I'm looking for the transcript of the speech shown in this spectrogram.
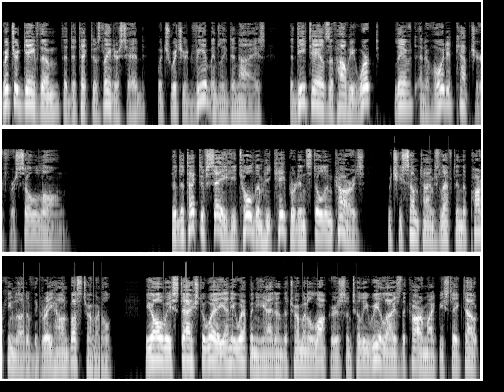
Richard gave them, the detectives later said, which Richard vehemently denies, the details of how he worked, lived, and avoided capture for so long. The detectives say he told them he capered in stolen cars, which he sometimes left in the parking lot of the Greyhound bus terminal, he always stashed away any weapon he had in the terminal lockers until he realized the car might be staked out.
